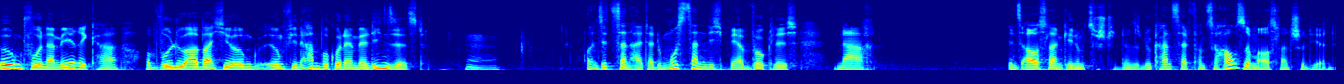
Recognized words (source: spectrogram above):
irgendwo in Amerika, obwohl du aber hier irgendwie in Hamburg oder in Berlin sitzt. Hm. Und sitzt dann halt da. Du musst dann nicht mehr wirklich nach ins Ausland gehen, um zu studieren. Also du kannst halt von zu Hause im Ausland studieren.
